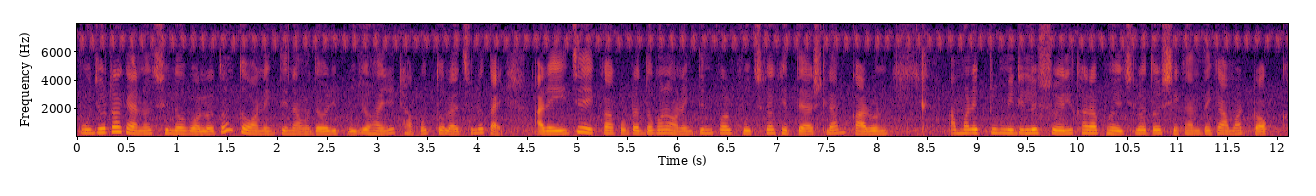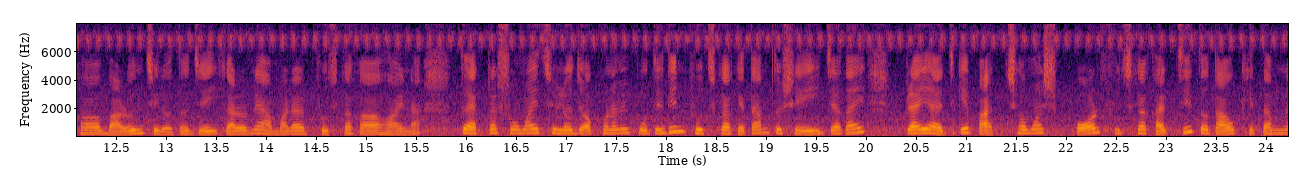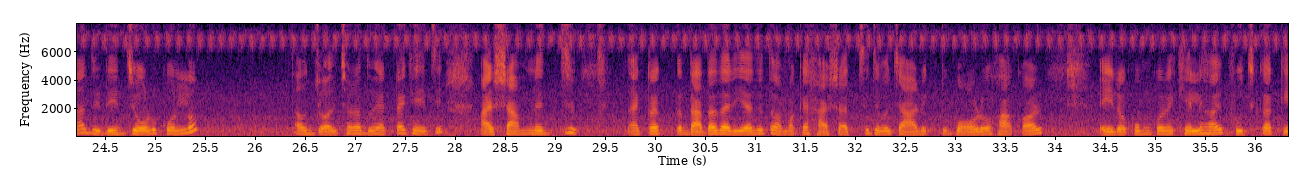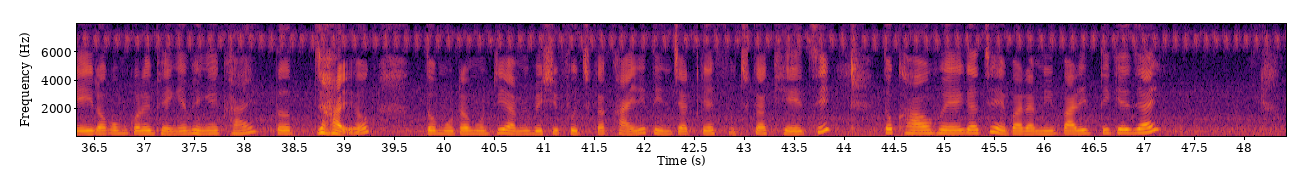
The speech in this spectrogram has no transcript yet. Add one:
পুজোটা কেন ছিল বলো তো? তো অনেক দিন আমাদের বাড়ি পুজো হয়নি, ঠাকুর তোলা ছিল তাই। আর এই যে এই কাকুটার দোকানে অনেক দিন পর ফুচকা খেতে আসলাম। কারণ আমার একটু মিডিলের শরীর খারাপ হয়েছিল, তো সেখান থেকে আমার টক খাওয়া বারণ ছিল, তো যেই কারণে আমার আর ফুচকা খাওয়া হয় না। তো একটা সময় ছিল যখন আমি প্রতিদিন ফুচকা খেতাম, তো সেই জায়গায় প্রায় আজকে পাঁচ ছ মাস পর ফুচকা খাচ্ছি, তো তাও খেতাম না দিদির জোর করল। তাও জল ছাড়া দু একটা খেয়েছি। আর সামনে একটা দাদা দাঁড়িয়ে আছে তো আমাকে হাসাচ্ছে যে বলছে আর একটু বড় হা কর এইরকম করে খেলে হয় ফুচকা কে এইরকম করে ভেঙে ভেঙে খায়? তো যাই হোক তো মোটামুটি আমি বেশি ফুচকা খাইনি তিন চারটে ফুচকা খেয়েছি। তো খাওয়া হয়ে গেছে এবার আমি বাড়ির দিকে যাই।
